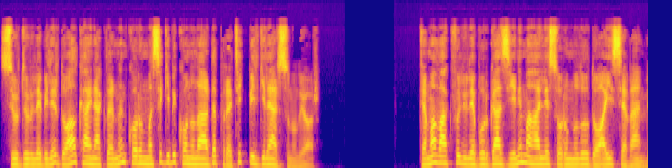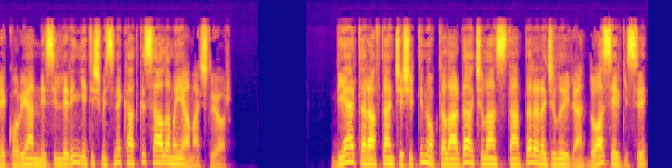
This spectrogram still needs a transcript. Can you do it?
sürdürülebilir doğal kaynaklarının korunması gibi konularda pratik bilgiler sunuluyor. Tema Vakfı Lüleburgaz Yeni Mahalle sorumluluğu doğayı seven ve koruyan nesillerin yetişmesine katkı sağlamayı amaçlıyor. Diğer taraftan çeşitli noktalarda açılan standlar aracılığıyla doğa sevgisi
